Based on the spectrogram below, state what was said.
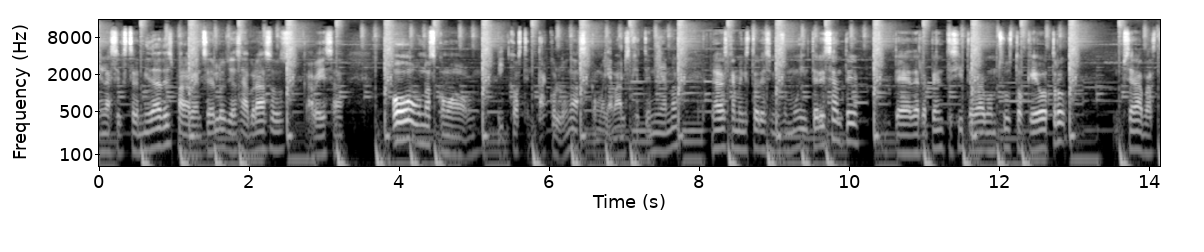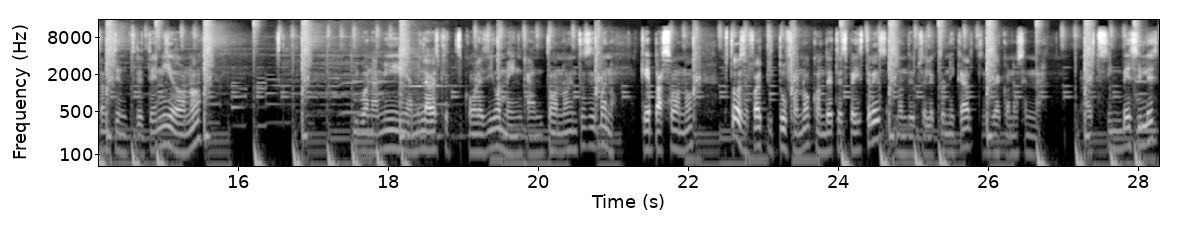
en las extremidades para vencerlos, ya sea brazos, cabeza o unos como picos, tentáculos, no sé cómo llamarlos que tenían, ¿no? La verdad es que a mí la historia se me hizo muy interesante. De, de repente sí te daba un susto que otro. Y pues era bastante entretenido, ¿no? Y bueno, a mí, a mí la verdad es que, como les digo, me encantó, ¿no? Entonces, bueno, ¿qué pasó, no? Pues todo se fue al pitufo, ¿no? Con Dead Space 3, donde pues, Electronic Arts ya conocen a a estos imbéciles,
